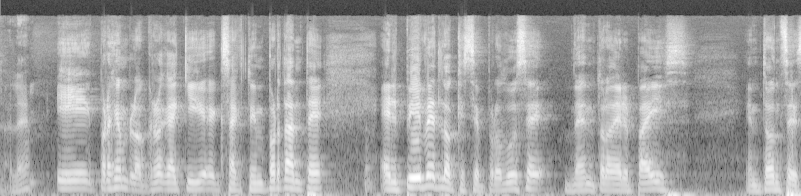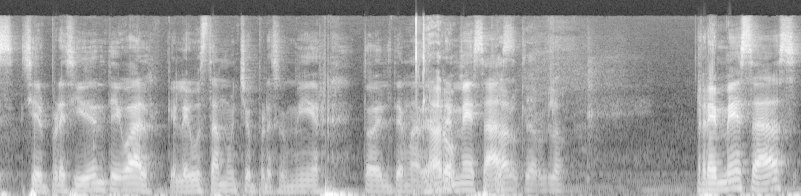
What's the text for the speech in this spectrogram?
¿Sale? Y, por ejemplo, creo que aquí, exacto, importante, el PIB es lo que se produce dentro del país. Entonces, si el presidente igual, que le gusta mucho presumir todo el tema de remesas, Claro, claro, claro. Remesas,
